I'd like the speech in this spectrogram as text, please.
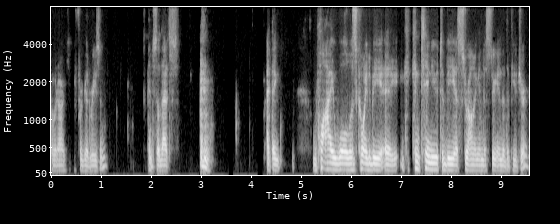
I would argue for good reason. And so that's, I think, why wool is going to be a continue to be a strong industry into the future.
